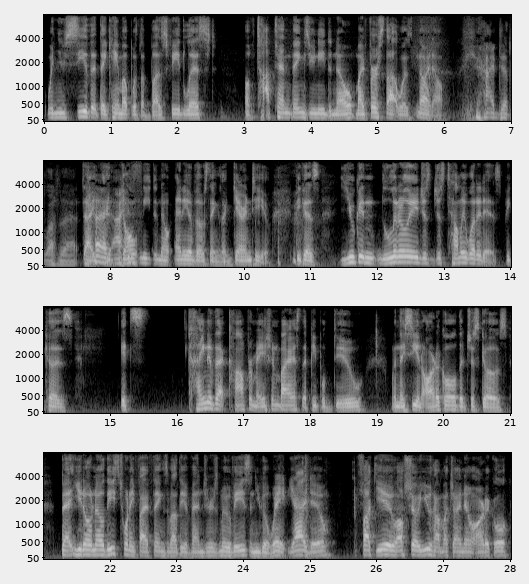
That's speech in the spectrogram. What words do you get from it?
when you see that they came up with a BuzzFeed list of top 10 things you need to know, my first thought was, no, I don't. Yeah, I did love that. I, I don't need to know any of those things. I guarantee you, because you can literally just just tell me what it is because it's kind of that confirmation bias that people do when they see an article that just goes, "Bet you don't know these twenty five things about the Avengers movies," and you go, "Wait, yeah, I do. Fuck you. I'll show you how much I know." Article.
